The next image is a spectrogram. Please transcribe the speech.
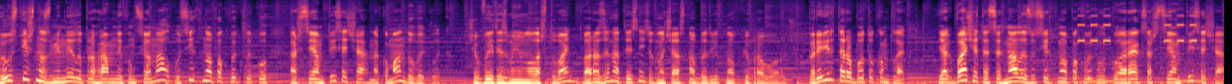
Ви успішно змінили програмний функціонал усіх кнопок виклику HCM 1000 на команду виклик. Щоб вийти з меню налаштувань, два рази натисніть одночасно обидві кнопки праворуч. Перевірте роботу комплекту. Як бачите, сигнали з усіх кнопок виклику RX HCM 1000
